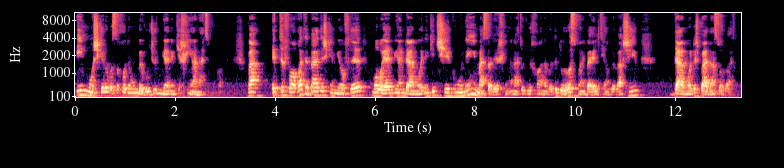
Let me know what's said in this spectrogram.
این مشکل رو واسه خودمون به وجود میاریم که خیانت می‌کنیم. و اتفاقات بعدش که میفته ما باید بیایم در مورد اینکه چگونه این مسئله خیانت رو توی خانواده درست کنیم و التیام ببخشیم. در موردش بعدا صحبت کنیم.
